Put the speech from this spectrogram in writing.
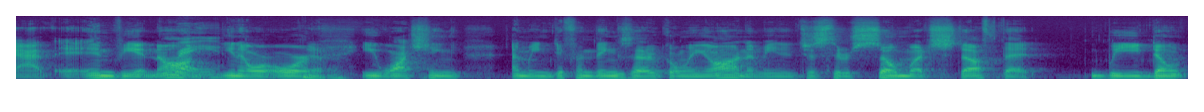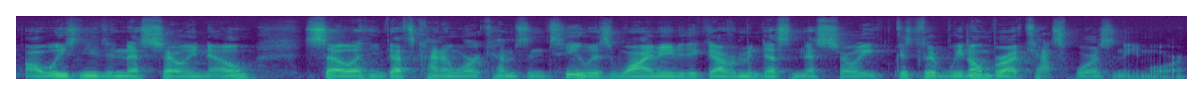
at in Vietnam, Right. you know, or, or Yeah. you watching, I mean, different things that are going on. I mean, it just there's so much stuff that we don't always need to necessarily know. So I think that's kind of where it comes in too, is why maybe the government doesn't necessarily because we don't broadcast wars anymore,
